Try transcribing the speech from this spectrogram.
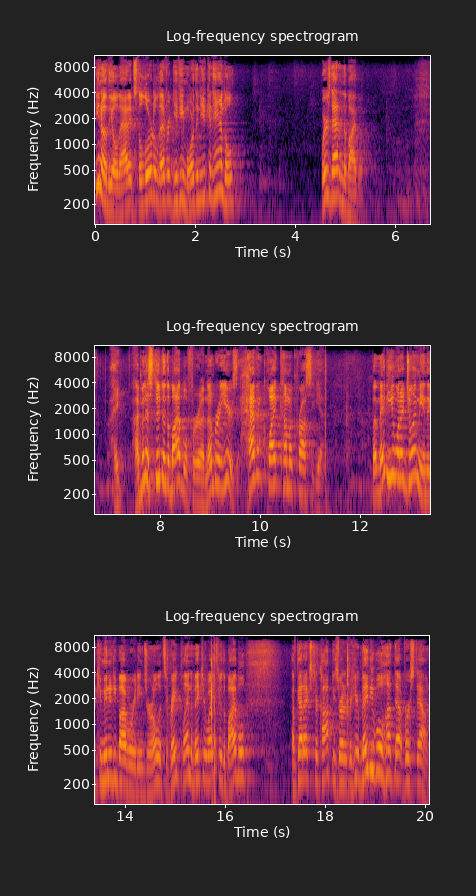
know the old adage the Lord will never give you more than you can handle. Where's that in the Bible? I, I've been a student of the Bible for a number of years. Haven't quite come across it yet. But maybe you want to join me in the Community Bible Reading Journal. It's a great plan to make your way through the Bible. I've got extra copies right over here. Maybe we'll hunt that verse down.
